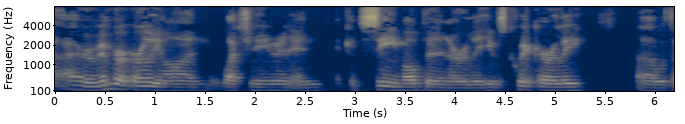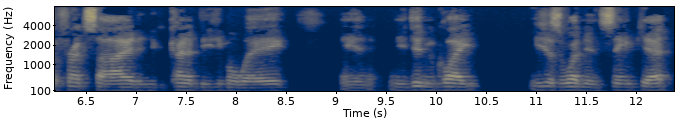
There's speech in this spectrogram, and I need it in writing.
I remember early on watching him and, and I could see him opening early. He was quick early uh, with the front side, and you could kind of beat him away. And he didn't quite he just wasn't in sync yet.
